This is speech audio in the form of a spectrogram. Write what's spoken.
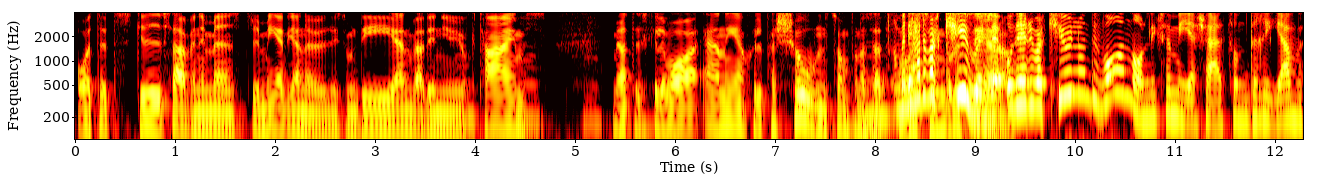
och att det skrivs även i mainstream media nu, liksom DN, vi hade New York Times. Mm. Men att det skulle vara en enskild person som på något sätt får Men det hade varit kul och det hade varit kul om det var någon liksom mer så här som drev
